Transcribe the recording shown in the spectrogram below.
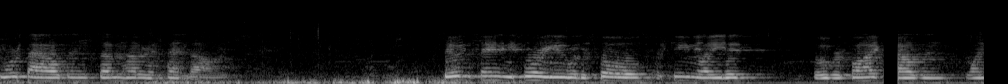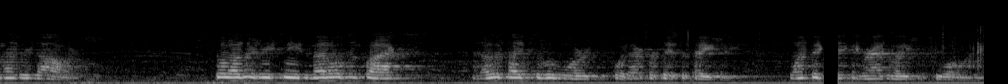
$4,710. Students standing before you with the souls accumulated over $5,100. Still others received medals and plaques and other types of awards for their participation. Once again, congratulations to all of you.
